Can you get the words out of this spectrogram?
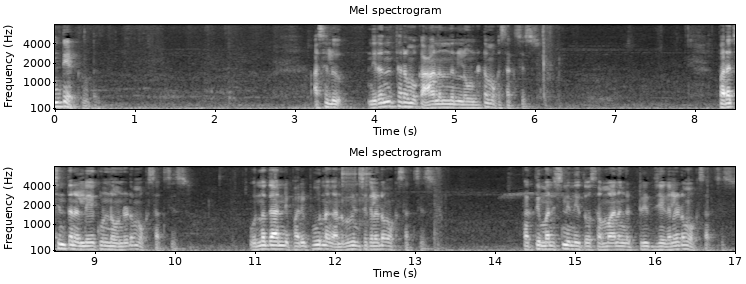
ఉంటే ఎట్లుంటుంది? అసలు నిరంతరం ఒక ఆనందంలో ఉండటం ఒక సక్సెస్ పరచింతన లేకుండా ఉండడం ఒక సక్సెస్ ఉన్నదాన్ని పరిపూర్ణంగా అనుభవించగలడం ఒక సక్సెస్ ప్రతి మనిషిని నీతో సమానంగా ట్రీట్ చేయగలగడం ఒక సక్సెస్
